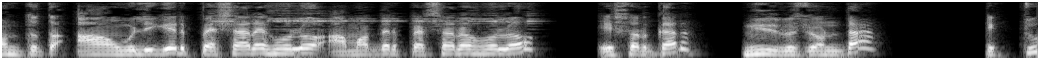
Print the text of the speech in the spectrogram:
অন্তত আওয়ামী লীগের পেশারে হলো, আমাদের পেশারে হলো এ সরকার নির্বাচনটা একটু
